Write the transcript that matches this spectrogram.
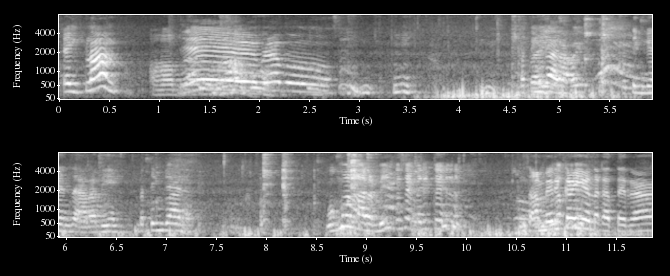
Eggplant. Oh, bravo, Yeah, bravo. bravo. Batinggan. Ay, Patinggan sa Arabi. Batinggan. Huwag mo ang Arabi kasi Amerika yun. Sa Amerika yan nakatira.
